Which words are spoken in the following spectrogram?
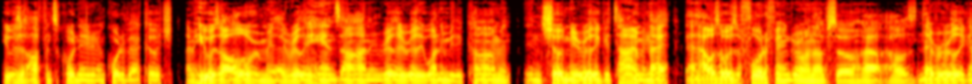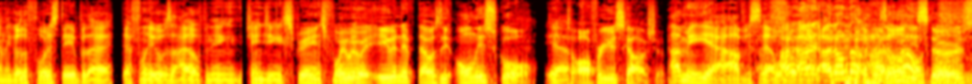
he was an offense coordinator and quarterback coach. I mean, he was all over me, like really hands on, and really, really wanted me to come and, and showed me a really good time. And I and I was always a Florida fan growing up, so I, I was never really going to go to Florida State, but I definitely it was eye opening, changing experience for Wait, me. wait, wait. Even if that was the only school Yeah. to offer you scholarship, I mean, yeah, obviously I would. I- I- I don't know. I don't know. school, There's-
